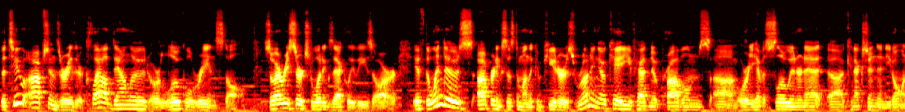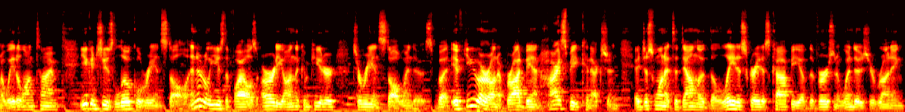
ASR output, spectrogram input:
The two options are either cloud download or local reinstall. So I researched what exactly these are. If the Windows operating system on the computer is running okay, you've had no problems, um, or you have a slow internet uh, connection and you don't want to wait a long time, you can choose local reinstall, and it'll use the files already on the computer to reinstall Windows. But if you are on a broadband high-speed connection and just want it to download the latest greatest copy of the version of Windows you're running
